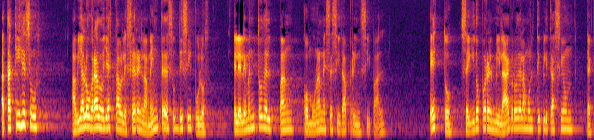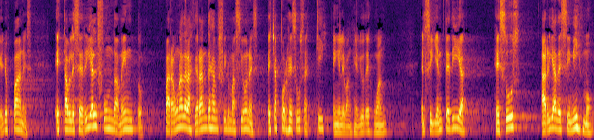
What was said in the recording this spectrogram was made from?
Hasta aquí Jesús había logrado ya establecer en la mente de sus discípulos el elemento del pan como una necesidad principal. Esto, seguido por el milagro de la multiplicación de aquellos panes, establecería el fundamento para una de las grandes afirmaciones hechas por Jesús aquí en el Evangelio de Juan. El siguiente día, Jesús haría de sí mismo,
